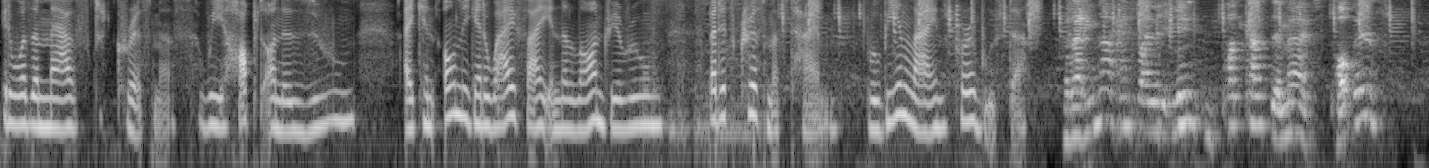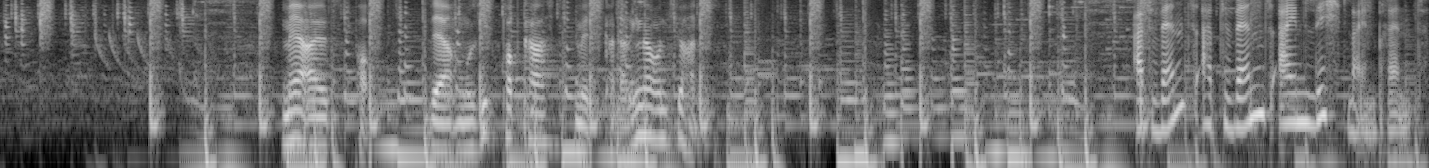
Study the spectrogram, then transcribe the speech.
It was a masked Christmas. We hopped on a Zoom. I can only get Wi Fi in the laundry room. But it's Christmas time. We'll be in line for a booster. Katharina, kennst du eigentlich irgendeinen Podcast, der mehr als Pop ist? Mehr als Pop. Der Musikpodcast mit Katharina und Johannes. Advent, Advent, ein Lichtlein brennt.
